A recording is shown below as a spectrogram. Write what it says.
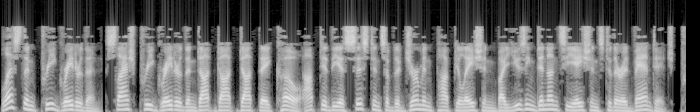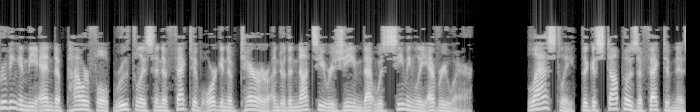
less than pre greater than slash pre greater than dot dot dot they co-opted the assistance of the German population by using denunciations to their advantage, proving in the end a powerful, ruthless and effective organ of terror under the Nazi regime that was seemingly everywhere. Lastly, the Gestapo's effectiveness,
